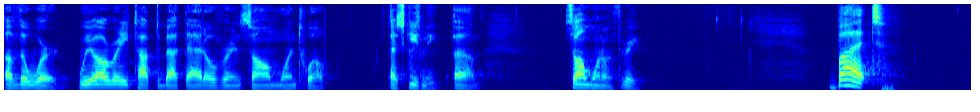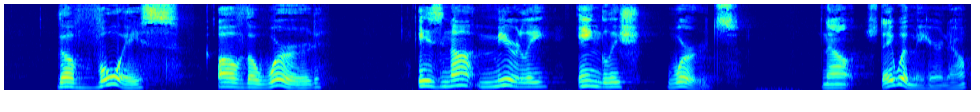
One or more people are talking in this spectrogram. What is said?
of the word. We already talked about that over in Psalm 112. Excuse me, um, Psalm 103. But the voice of the word is not merely English words. Now, stay with me here now.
